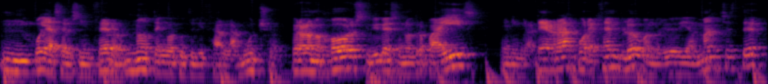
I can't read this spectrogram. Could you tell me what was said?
Mm, voy a ser sincero, no tengo que utilizarla mucho. Pero a lo mejor, si vives en otro país, en Inglaterra, por ejemplo, cuando yo vivía en Manchester,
